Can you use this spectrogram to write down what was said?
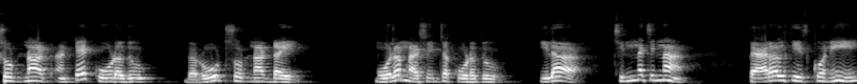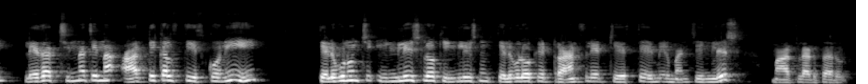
షుడ్ నాట్ అంటే కూడదు. The root should not die మూలం నశించకూడదు. ఇలా చిన్న చిన్న పేరాలు తీసుకొని లేదా చిన్న చిన్న ఆర్టికల్స్ తీసుకొని తెలుగు నుంచి ఇంగ్లీష్లోకి ఇంగ్లీష్ నుంచి తెలుగులోకి ట్రాన్స్లేట్ చేస్తే మీరు మంచి ఇంగ్లీష్ మాట్లాడతారు.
